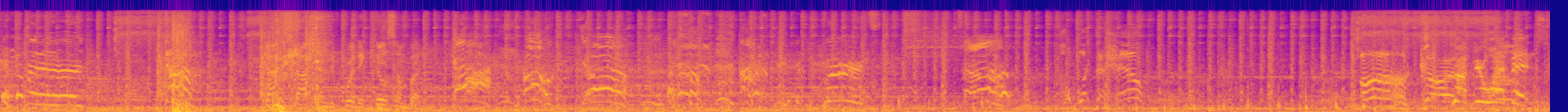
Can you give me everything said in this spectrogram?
damn it! Gotta stop them before they kill somebody. Ah! Oh, God! Ah, it burns! Ah! Oh, what the hell? Oh, God! Drop your weapons!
